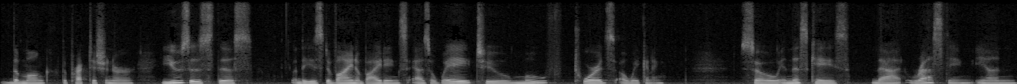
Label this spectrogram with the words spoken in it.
the monk, the practitioner, uses this these divine abidings as a way to move towards awakening. So in this case, that resting in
